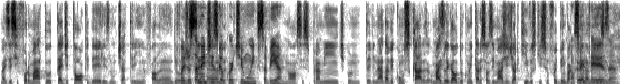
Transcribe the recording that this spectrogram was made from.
Mas esse formato TED Talk deles, num teatrinho, falando. E foi justamente isso que eu curti muito, sabia? Nossa, isso pra mim, tipo, não teve nada a ver com os caras. O mais legal do documentário são as imagens de arquivos, que isso foi bem bacana certeza. mesmo.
